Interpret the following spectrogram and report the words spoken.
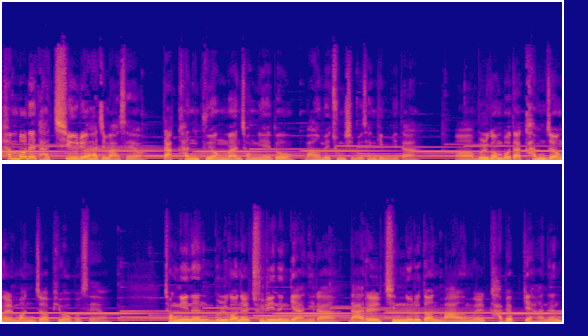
한 번에 다 치우려 하지 마세요. 딱 한 구역만 정리해도 마음의 중심이 생깁니다. 어, 물건보다 감정을 먼저 비워보세요. 정리는 물건을 줄이는 게 아니라 나를 짓누르던 마음을 가볍게 하는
